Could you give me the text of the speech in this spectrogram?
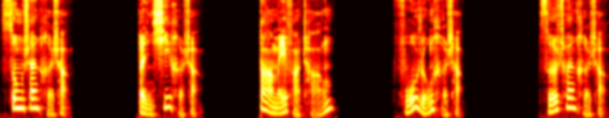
嵩山和尚、本溪和尚、大美法常、芙蓉和尚、泽川和尚、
